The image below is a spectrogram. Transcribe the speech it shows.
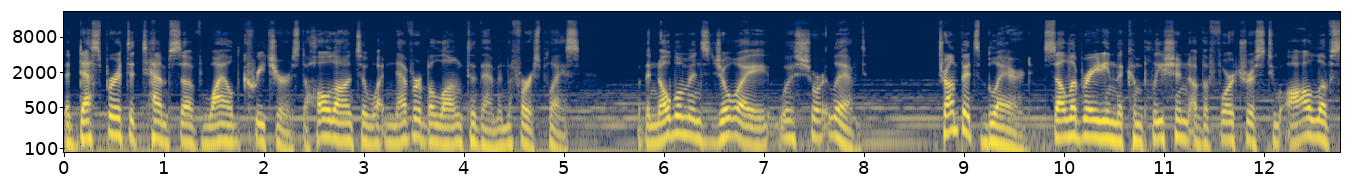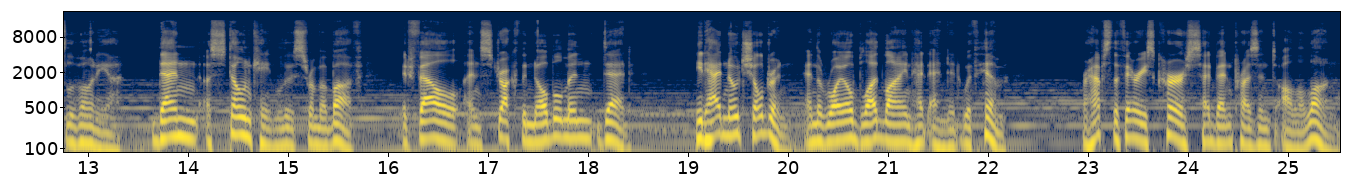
the desperate attempts of wild creatures to hold on to what never belonged to them in the first place but the nobleman's joy was short lived. Trumpets blared, celebrating the completion of the fortress to all of Slavonia. Then a stone came loose from above. It fell and struck the nobleman dead. He'd had no children, and the royal bloodline had ended with him. Perhaps the fairy's curse had been present all along.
